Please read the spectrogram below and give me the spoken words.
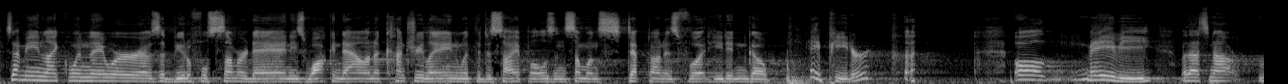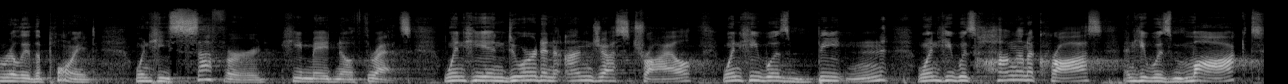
Does that mean like when they were, it was a beautiful summer day and he's walking down a country lane with the disciples and someone stepped on his foot, he didn't go, hey, Peter? well, maybe, but that's not really the point. When he suffered, he made no threats. When he endured an unjust trial, when he was beaten, when he was hung on a cross and he was mocked,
